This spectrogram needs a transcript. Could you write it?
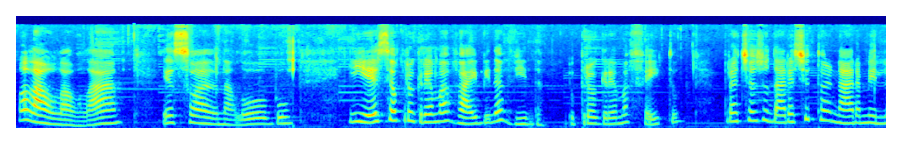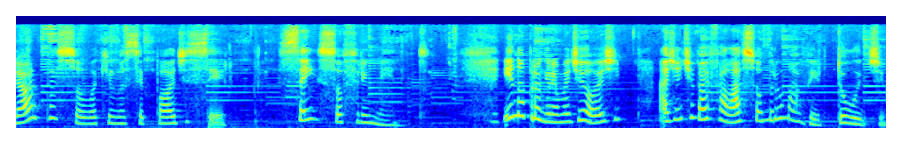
Olá, olá, olá. Eu sou a Ana Lobo e esse é o programa Vibe da Vida, o programa feito para te ajudar a te tornar a melhor pessoa que você pode ser, sem sofrimento. E no programa de hoje, a gente vai falar sobre uma virtude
